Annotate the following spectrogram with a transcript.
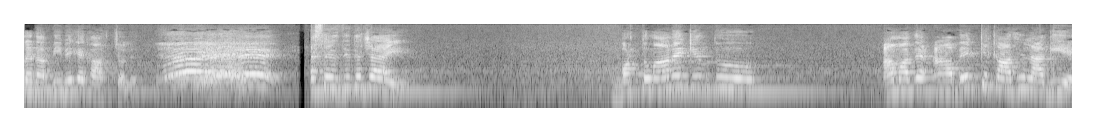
চলে না, বিবেকে কাজ চলে? মেসেজ দিতে চাই। বর্তমানে কিন্তু আমাদের আবেগকে কাজে লাগিয়ে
